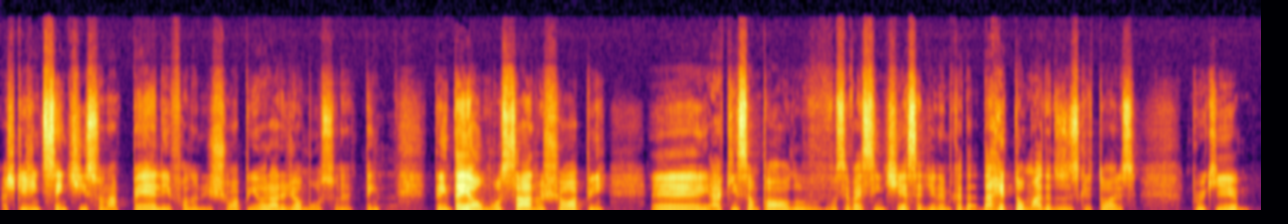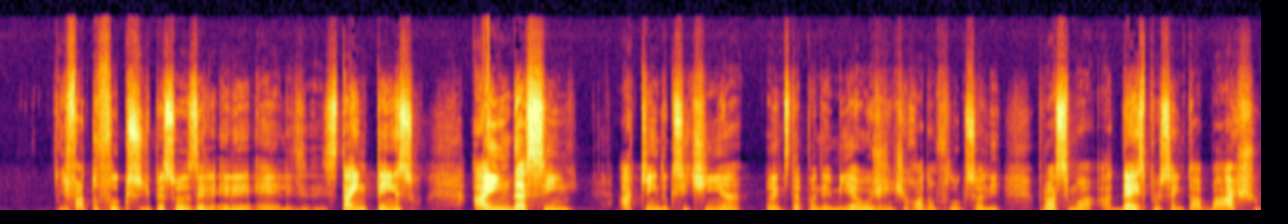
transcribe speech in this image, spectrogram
Acho que a gente sente isso na pele, falando de shopping, em horário de almoço, né? Tenta ir almoçar no shopping é, aqui em São Paulo, você vai sentir essa dinâmica da, da, retomada dos escritórios. Porque, de fato, o fluxo de pessoas ele, ele, ele está intenso. Ainda assim, aquém do que se tinha antes da pandemia. Hoje a gente roda um fluxo ali próximo a 10% abaixo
